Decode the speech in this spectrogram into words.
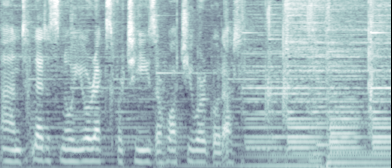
and let us know your expertise or what you are good at.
